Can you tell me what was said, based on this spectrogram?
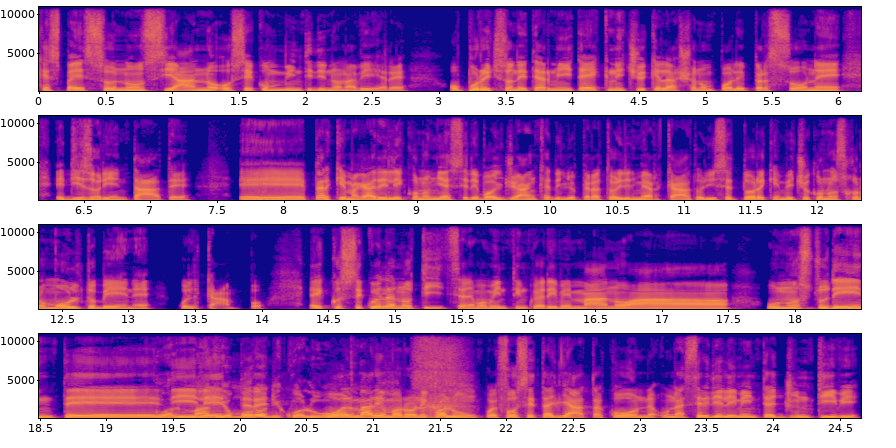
che spesso non si hanno o si è convinti di non avere, oppure ci sono dei termini tecnici che lasciano un po' le persone eh, disorientate, eh, mm-hmm. perché magari l'economia si rivolge anche a degli operatori del mercato di settore che invece conoscono molto bene quel campo. Ecco, se quella notizia nel momento in cui arriva in mano a uno studente o di al Mario lettere, Moroni qualunque. o al Mario Moroni qualunque fosse tagliata con una serie di elementi aggiuntivi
